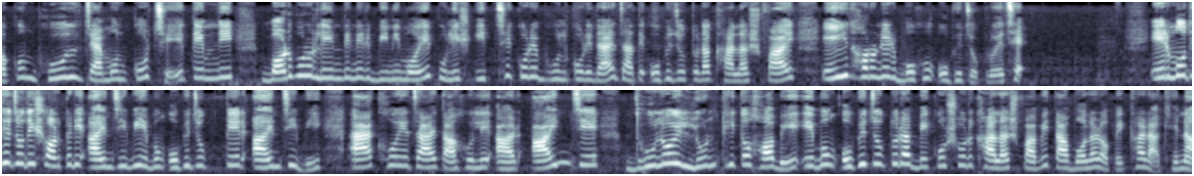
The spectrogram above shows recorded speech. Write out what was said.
রকম ভুল যেমন করছে, তেমনি বড় বড় লেনদেনের বিনিময়ে পুলিশ ইচ্ছে করে ভুল করে দেয় যাতে অভিযুক্তরা খালাস পায়। এই ধরনের বহু অভিযোগ রয়েছে। এর মধ্যে যদি সরকারি আইনজীবী এবং অভিযুক্তের আইনজীবী এক হয়ে যায়, তাহলে আর আইন যে ধুলোয় লুণ্ঠিত হবে এবং অভিযুক্তরা বেকসুর খালাস পাবে তা বলার অপেক্ষা রাখে না।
